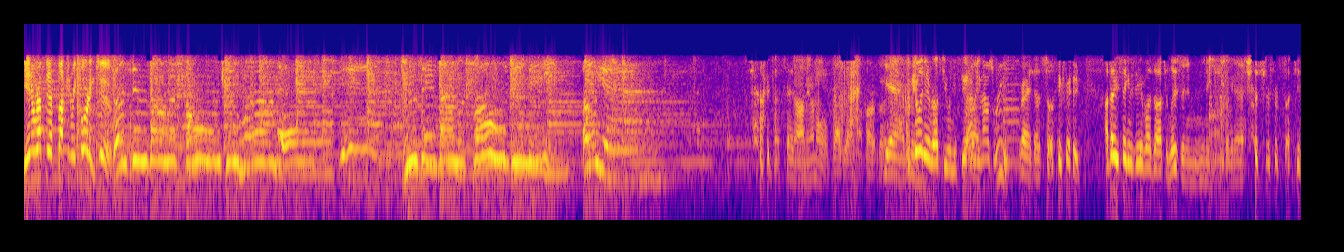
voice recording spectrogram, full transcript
You interrupted a fucking recording, too. Something's on the phone to Monday. Yeah. Tuesday's on the phone to me. Oh yeah. Sorry about that. No, I mean, I'm a little fragile on that part, but... yeah, I we're mean, totally interrupt you when you feel Yeah, I mean, that was rude. right. That was totally rude. I thought he was taking his earbuds off to listen, and then he fucking asked us for fucking.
